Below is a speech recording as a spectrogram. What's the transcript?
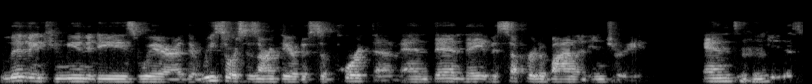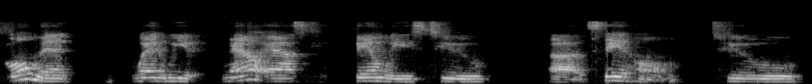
live in communities where the resources aren't there to support them, and then they've suffered a violent injury. And Mhm. in this moment, when we now ask families to uh, stay at home, to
